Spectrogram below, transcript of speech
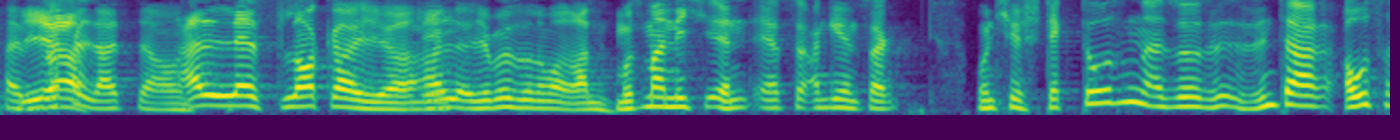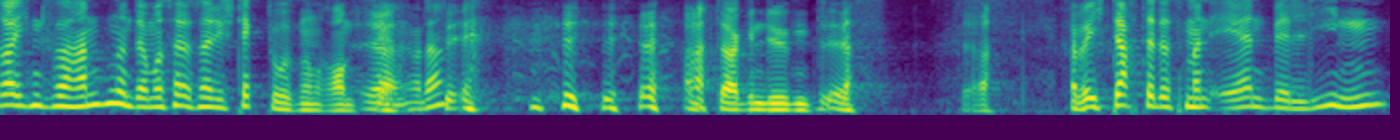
Also Sockelleiste hauen. Alles locker hier. Alle, hier müssen wir nochmal ran. Muss man nicht äh, erst so angehen und sagen, und hier Steckdosen? Also sind da ausreichend vorhanden? Und da muss man erstmal die Steckdosen im Raum zählen, oder? zäh- Ob da genügend ist. Ja. Aber ich dachte, dass man eher in Berlin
